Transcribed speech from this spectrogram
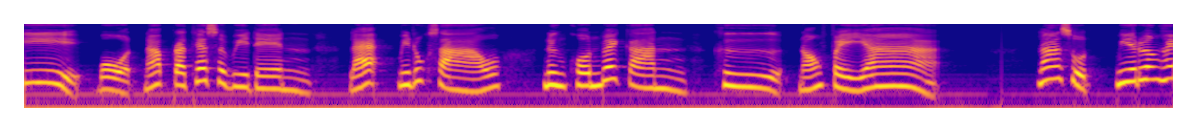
ที่โบสถ์ณประเทศสวีเดน และมีลูกสาวหนึ่งคนด้วยกัน คือน้องเฟรย่าล่าสุดมีเรื่องให้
